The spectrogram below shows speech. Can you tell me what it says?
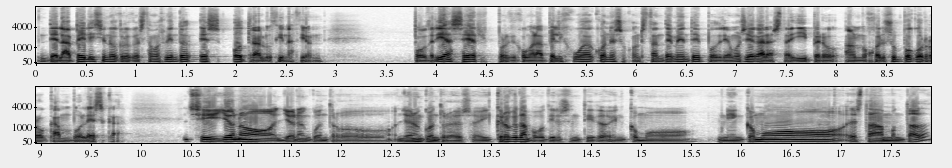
de la peli, sino que lo que estamos viendo es otra alucinación. Podría ser, porque como la peli juega con eso constantemente, podríamos llegar hasta allí, pero a lo mejor es un poco rocambolesca. Sí, yo no, yo no encuentro, yo no encuentro eso y creo que tampoco tiene sentido en cómo, ni en cómo está montada,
